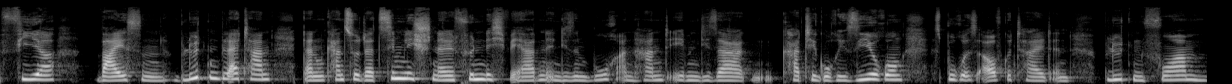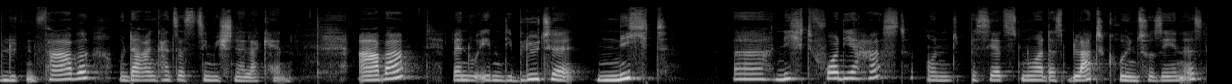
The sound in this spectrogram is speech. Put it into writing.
vier weißen Blütenblättern, dann kannst du da ziemlich schnell fündig werden in diesem Buch anhand eben dieser Kategorisierung. Das Buch ist aufgeteilt in Blütenform, Blütenfarbe und daran kannst du das ziemlich schnell erkennen. Aber wenn du eben die Blüte nicht äh, nicht vor dir hast und bis jetzt nur das Blatt grün zu sehen ist,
